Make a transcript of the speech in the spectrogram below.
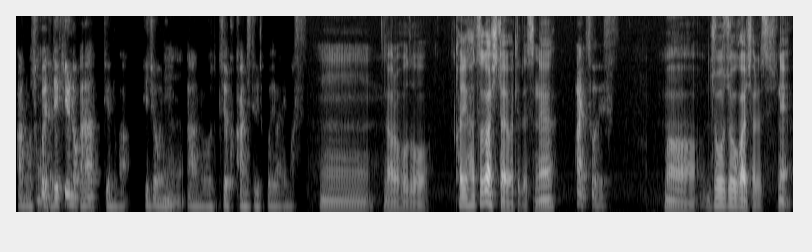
あの、そこでできるのかなっていうのが非常に、うんあの、強く感じているところではあります。うーんなるほど開発がしたいわけですねはい、そうです。まあ上場会社ですしね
